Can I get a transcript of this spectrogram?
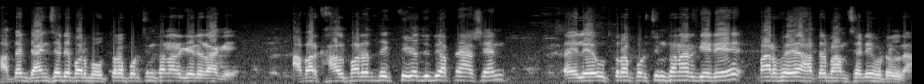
হাতের ডাইন সাইডে পারব, উত্তরা পশ্চিম থানার গেটের আগে। আবার খালপাড়ার দিক থেকে যদি আপনি আসেন, তাইলে উত্তরা পশ্চিম থানার গেটে পার হয়ে হাতের বাম সাইডে হোটেলটা।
